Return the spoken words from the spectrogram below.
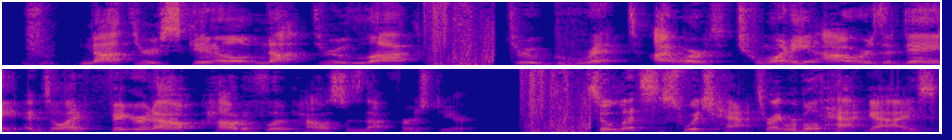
not through skill, not through luck, through grit. I worked 20 hours a day until I figured out how to flip houses that first year. So let's switch hats, right? We're both hat guys,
